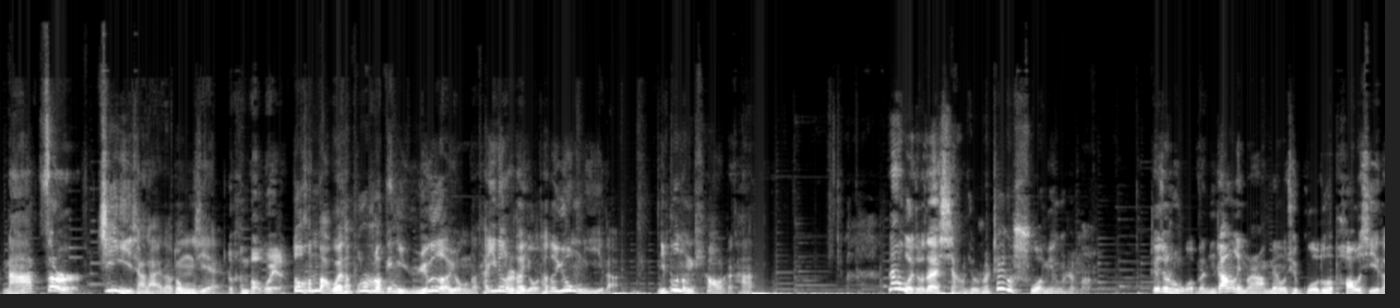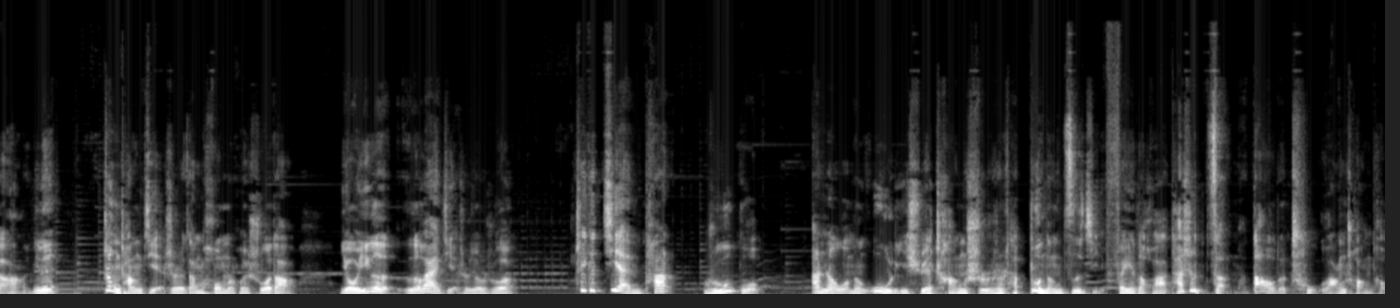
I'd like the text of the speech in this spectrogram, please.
拿字儿记下来的东西都很宝贵的。都很宝贵，它不是说给你娱乐用的，它一定是它有它的用意的，你不能跳着看。那我就在想，就是说这个说明什么？这就是我文章里面啊没有去过多剖析的啊，因为正常解释咱们后面会说到，有一个额外解释，就是说这个剑它如果按照我们物理学常识是它不能自己飞的话，它是怎么到的楚王床头？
